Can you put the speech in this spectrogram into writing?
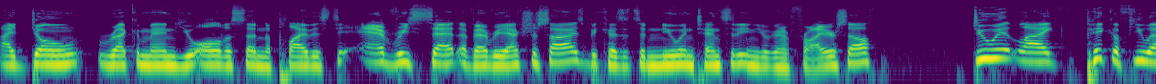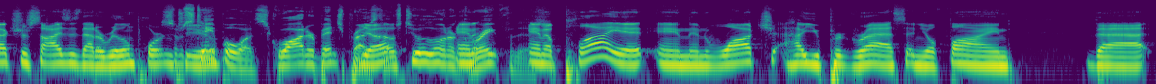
I don't recommend you all of a sudden apply this to every set of every exercise because it's a new intensity and you're going to fry yourself. Do it like pick a few exercises that are real important some to you. staple ones, squat or bench press. Yep. Those two alone are And- great for this. And apply it and then watch how you progress and you'll find that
